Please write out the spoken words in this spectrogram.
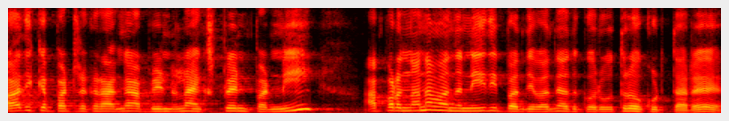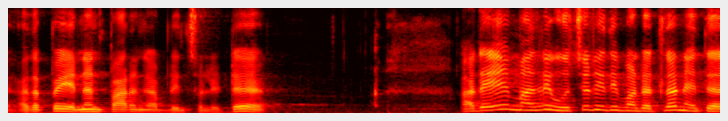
பாதிக்கப்பட்டிருக்கிறாங்க அப்படின்ட்டுலாம் எக்ஸ்பிளைன் பண்ணி அப்புறம் தானே வந்து நீதிபதி வந்து அதுக்கு ஒரு உத்தரவு கொடுத்தாரு. அதை போய் என்னன்னு பாருங்கள் அப்படின்னு சொல்லிட்டு. அதே மாதிரி உச்சநீதிமன்றத்தில் நேற்று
